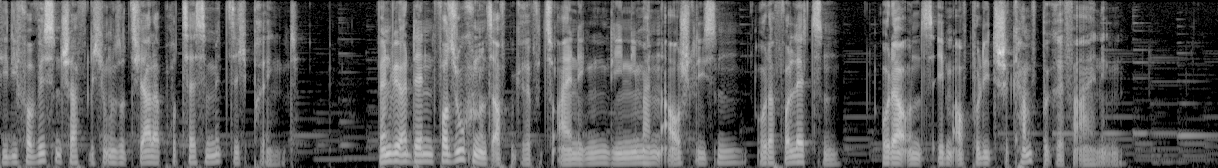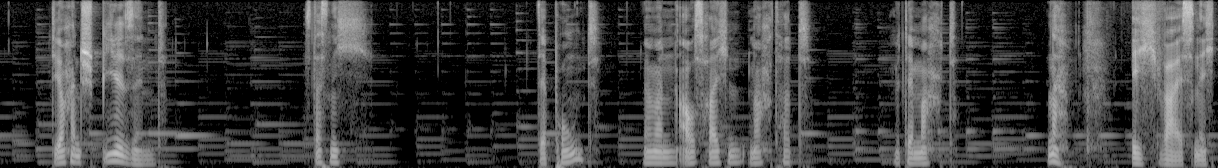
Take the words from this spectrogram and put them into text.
die die Verwissenschaftlichung sozialer Prozesse mit sich bringt. Wenn wir denn versuchen, uns auf Begriffe zu einigen, die niemanden ausschließen oder verletzen, oder uns eben auf politische Kampfbegriffe einigen, die auch ein Spiel sind. Ist das nicht der Punkt, wenn man ausreichend Macht hat mit der Macht? Na, ich weiß nicht.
